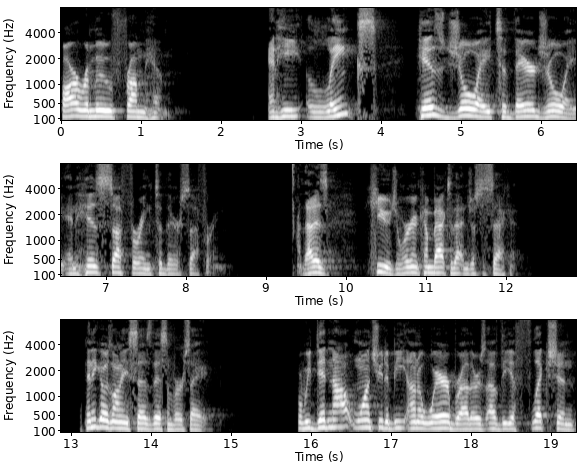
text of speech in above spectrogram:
far removed from him. And he links his joy to their joy and his suffering to their suffering. That is huge. And we're going to come back to that in just a second. But then he goes on and he says this in verse 8 For we did not want you to be unaware, brothers, of the affliction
